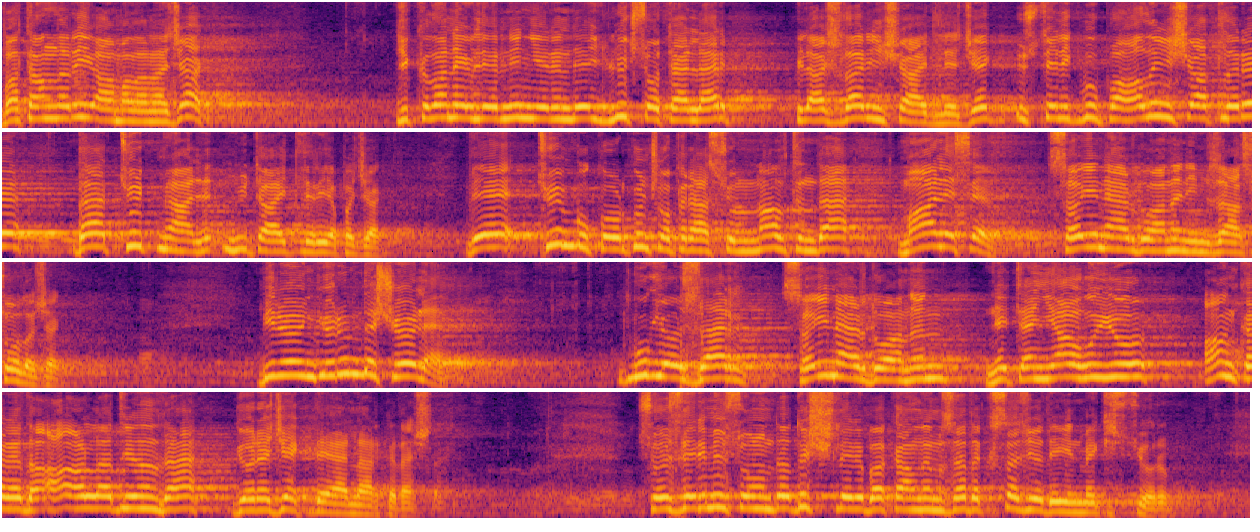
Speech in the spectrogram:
Vatanları yağmalanacak. Yıkılan evlerinin yerinde lüks oteller, plajlar inşa edilecek. Üstelik bu pahalı inşaatları da Türk müteahhitleri yapacak. Ve tüm bu korkunç operasyonun altında maalesef Sayın Erdoğan'ın imzası olacak. Bir öngörüm de şöyle. Bu gözler Sayın Erdoğan'ın Netanyahu'yu Ankara'da ağırladığını da görecek değerli arkadaşlar. Sözlerimin sonunda Dışişleri Bakanlığımıza da kısaca değinmek istiyorum.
